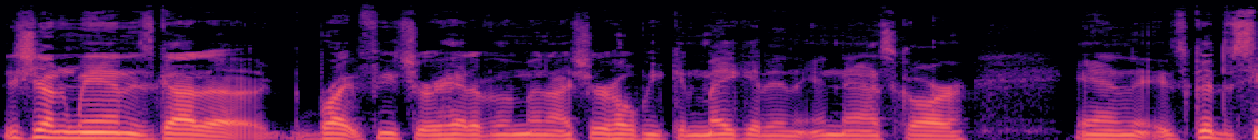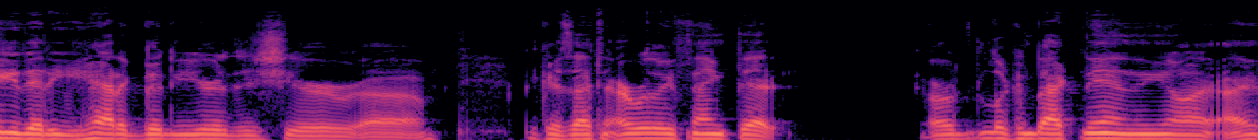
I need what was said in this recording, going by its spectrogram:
this young man has got a bright future ahead of him, and I sure hope he can make it in, in NASCAR and it's good to see that he had a good year this year uh, because I, th- I really think that, or looking back then, you know, I,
